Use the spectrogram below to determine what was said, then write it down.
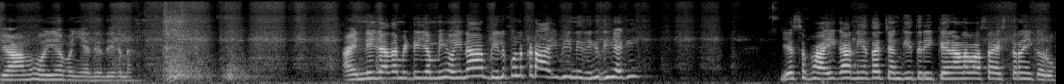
ਜਾਮ ਹੋਈਆਂ ਪਈਆਂ ਤੇ ਦੇਖ ਲੈ ਇੰਨੀ ਜ਼ਿਆਦਾ ਮਿੱਟੀ ਜੰਮੀ ਹੋਈ ਨਾ ਬਿਲਕੁਲ ਕਢਾਈ ਵੀ ਨਹੀਂ ਦਿਖਦੀ ਹੈਗੀ ਜੇ ਸਫਾਈ ਕਰਨੀ ਹੈ ਤਾਂ ਚੰਗੀ ਤਰੀਕੇ ਨਾਲ ਬਸ ਇਸ ਤਰ੍ਹਾਂ ਹੀ ਕਰੋ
